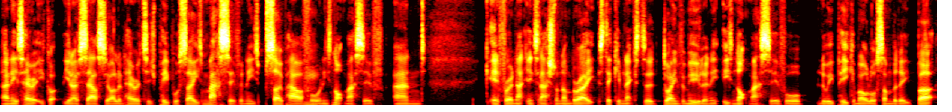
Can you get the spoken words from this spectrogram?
and his heri- he's got you know South Sea Island heritage. People say he's massive and he's so powerful, and he's not massive. And for an international number eight, stick him next to Duane Vermeulen. He's not massive, or Louis Picamoles or somebody, but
